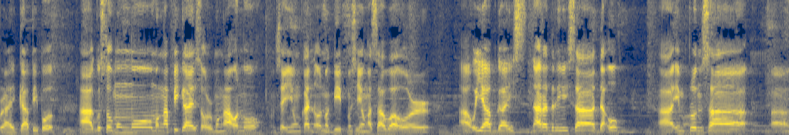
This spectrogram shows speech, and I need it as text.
fried copy po. Ah, gusto mong mo mangapi guys or mangaon mo sa iyong kanon, mag-date mo sa iyong asawa or ah, uyab guys. Nara diri sa Dao. Ah, impron sa ah,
